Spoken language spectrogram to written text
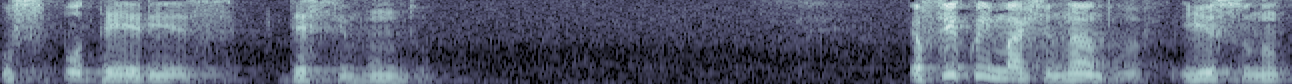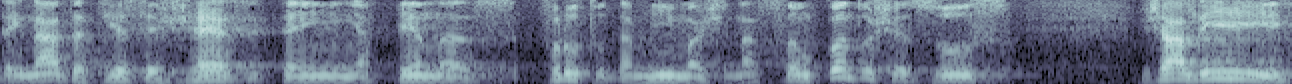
os poderes desse mundo. Eu fico imaginando, e isso não tem nada de exegese, tem apenas fruto da minha imaginação, quando Jesus já ali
